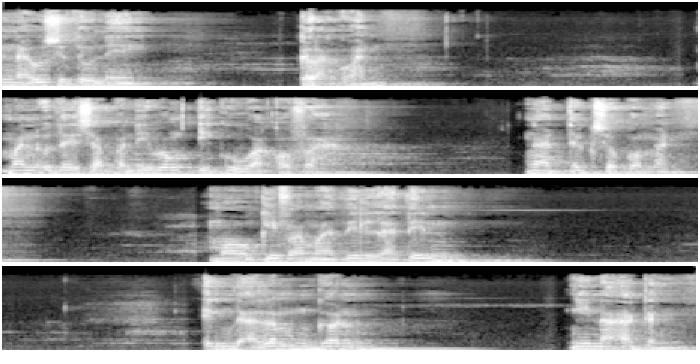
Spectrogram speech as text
Annahu setune kelakuan. Man utai sapani wong iku wakofa Ngadeg sopoman Mau kifa madillatin Ing dalem nggon Nginaaken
